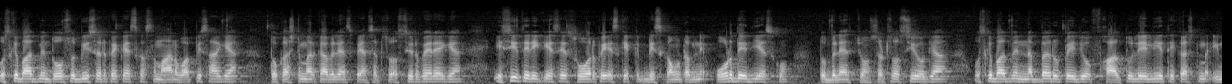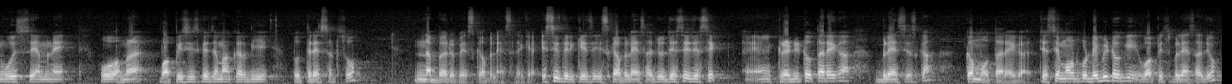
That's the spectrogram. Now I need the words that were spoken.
उसके बाद में दो सौ बीस रुपये का इसका सामान वापस आ गया तो कस्टमर का बैलेंस पैंसठ सौ अस्सी रुपये रह गया। इसी तरीके से सौ रुपये इसके डिस्काउंट हमने और दे दिया इसको तो बैलेंस चौंसठ सौ अस्सी हो गया। उसके बाद में नब्बे रुपये जो फालतू ले लिए थे कस्टमर इन्वॉइस से हमने, वो हमारा वापस इसके जमा कर दिए तो तिरसठ सौ नब्बे रुपये इसका बैलेंस रह गया। इसी तरीके से इसका बैलेंस है जो जैसे जैसे क्रेडिट होता रहेगा बैलेंस इसका कम होता रहेगा। जैसे अमाउंट को डेबिट होगी, वापस बैलेंस है जो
